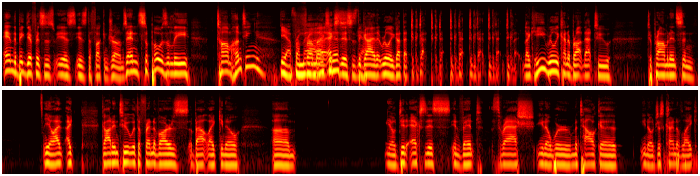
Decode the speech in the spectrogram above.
and the big difference is is is the fucking drums. And supposedly Tom Hunting Yeah, from from uh, uh, Exodus. Exodus. is the Yeah. guy that really got that like he really kind of brought that to to prominence and you know I I got into it with a friend of ours about like you know um you know did Exodus invent thrash you know were Metallica you know just kind of like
